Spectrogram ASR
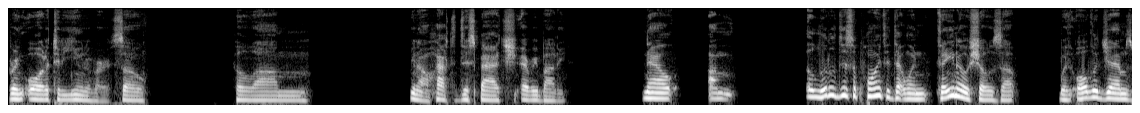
bring order to the universe. So he'll um you know have to dispatch everybody. Now i'm a little disappointed that when thanos shows up with all the gems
